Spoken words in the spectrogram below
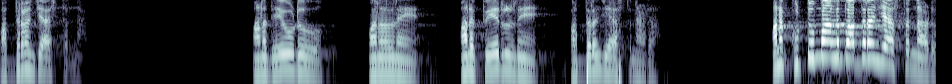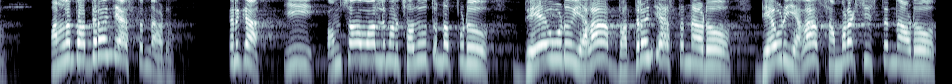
భద్రం చేస్తున్నాడు. మన దేవుడు మనల్ని మన పేర్లని భద్రం చేస్తున్నాడు. మన కుటుంబాలను భద్రం చేస్తున్నాడు. మనల్ని భద్రం చేస్తున్నాడు. కనుక ఈ వంశావాళ్ళు మనం చదువుతున్నప్పుడు దేవుడు ఎలా భద్రం చేస్తున్నాడో దేవుడు ఎలా సంరక్షిస్తున్నాడో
